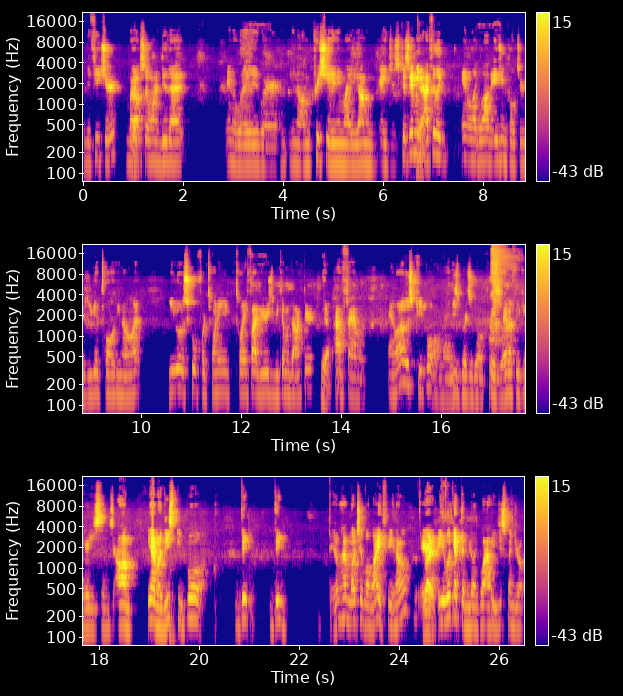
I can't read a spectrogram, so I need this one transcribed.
the future, but I also want to do that in a way where you know I'm appreciating my young ages. Because I mean, Yeah. I feel like in like a lot of Asian cultures, you get told, you know what? You go to school for 20, 25 years, you become a doctor, Yeah. have family. And a lot of those people, oh man, these birds are going crazy. I don't know if you can hear these things. Um, yeah, but these people, they, they, they don't have much of a life, you know. Right. You look at them, you're like, wow, you just spend your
